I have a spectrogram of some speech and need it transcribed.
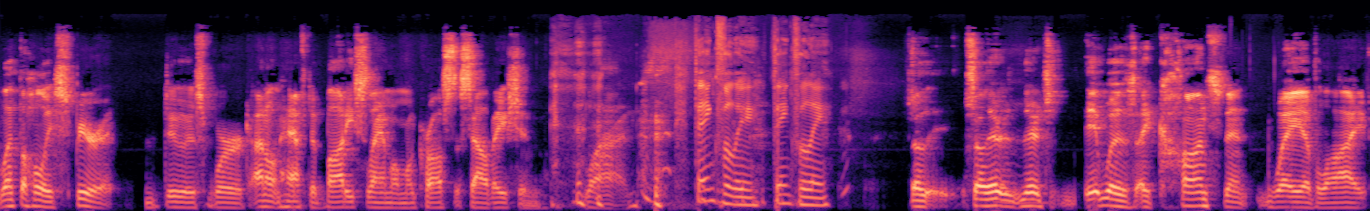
let the Holy Spirit do his work. I don't have to body slam them across the salvation line. thankfully, thankfully. So, so there, there's, it was a constant way of life,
